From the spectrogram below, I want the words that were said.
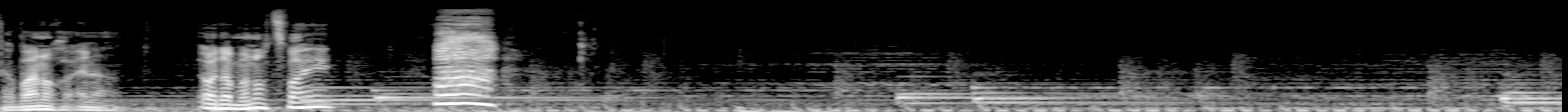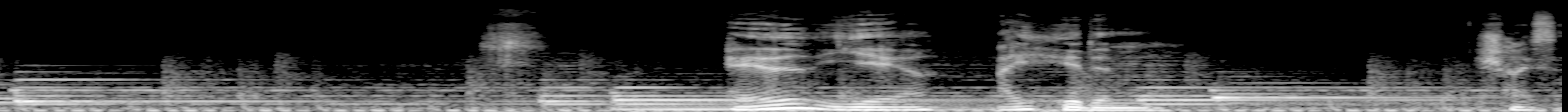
Da war noch einer. Oh, da waren noch zwei. Ah! Hell yeah, I hit him. Scheiße.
